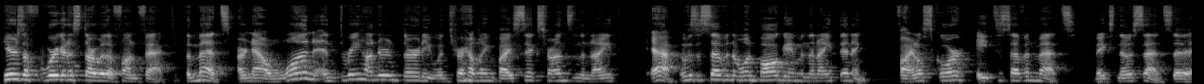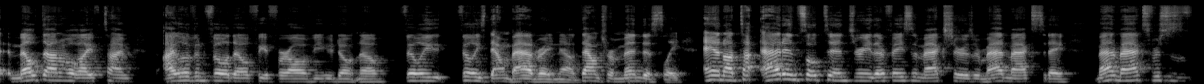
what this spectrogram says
Here's a. We're going to start with a fun fact. The Mets are now one and 330 when trailing by six runs in the ninth. Yeah, it was a seven to one ball game in the ninth inning. Final score eight to seven Mets. Makes no sense. The meltdown of a lifetime. I live in Philadelphia for all of you who don't know. Philly, Philly's down bad right now, down tremendously. And on top, add insult to injury, they're facing Max Scherzer, Mad Max today. Mad Max versus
